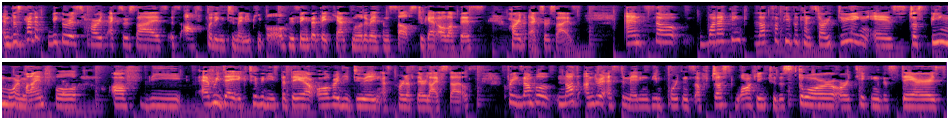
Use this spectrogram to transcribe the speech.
And this kind of vigorous hard exercise is off-putting to many people who think that they can't motivate themselves to get all of this hard exercise. And so what I think lots of people can start doing is just being more mindful of the everyday activities that they are already doing as part of their lifestyles. For example, not underestimating the importance of just walking to the store or taking the stairs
